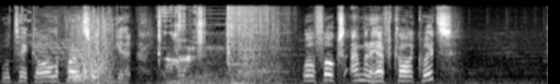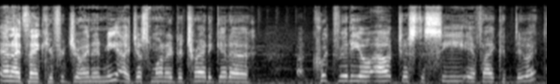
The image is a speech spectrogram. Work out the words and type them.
We'll take all the parts we can get. Well, folks, I'm going to have to call it quits. And I thank you for joining me. I just wanted to try to get a, a quick video out just to see if I could do it.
